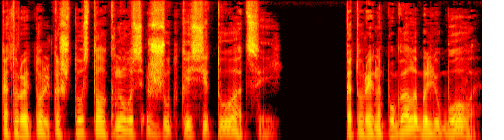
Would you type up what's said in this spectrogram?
которая только что столкнулась с жуткой ситуацией, которая напугала бы любого,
